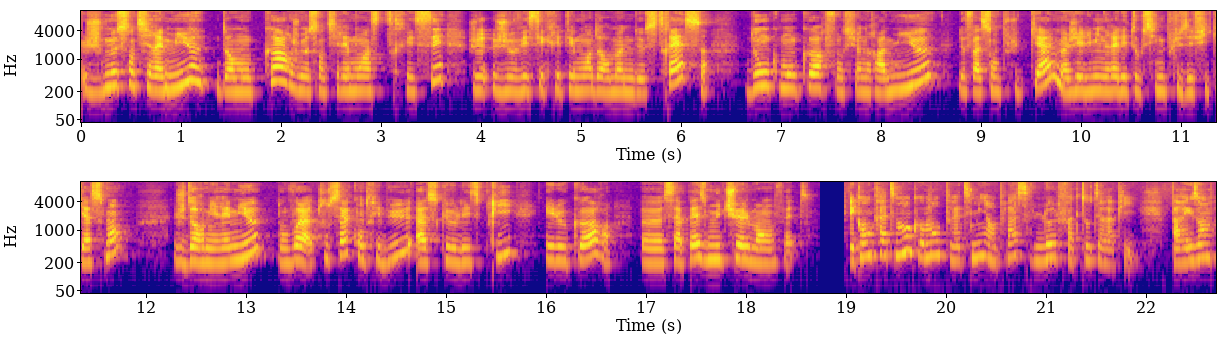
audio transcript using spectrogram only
je me sentirai mieux dans mon corps, je me sentirai moins stressée, je, vais sécréter moins d'hormones de stress, donc mon corps fonctionnera mieux, de façon plus calme, j'éliminerai les toxines plus efficacement, je dormirai mieux. Donc voilà, tout ça contribue à ce que l'esprit et le corps euh, s'apaisent mutuellement en fait. Et concrètement, comment peut être mis en place l'olfactothérapie? Par exemple,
